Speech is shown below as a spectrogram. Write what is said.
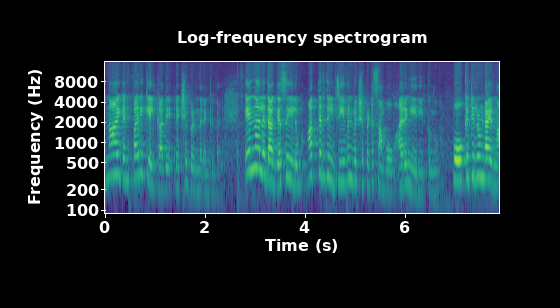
നായകൻ പരിക്കേൽക്കാതെ രക്ഷപ്പെടുന്ന രംഗങ്ങൾ. എന്നാൽ ഇതാ ഗസയിലും അത്തരത്തിൽ ജീവൻ രക്ഷപ്പെട്ട സംഭവം അരങ്ങേറിയിരിക്കുന്നു. പോക്കറ്റിലുണ്ടായിരുന്ന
